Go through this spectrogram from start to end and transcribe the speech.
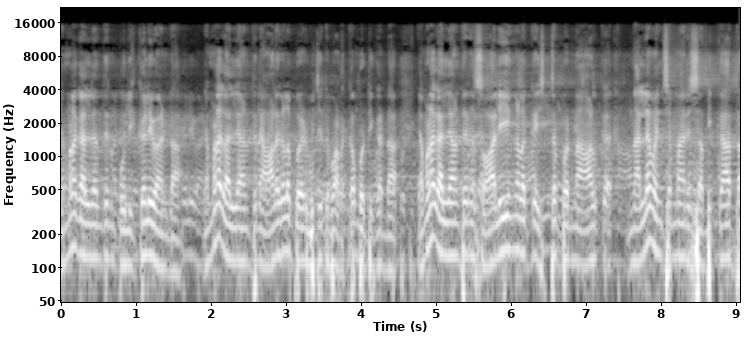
നമ്മളെ കല്യാണത്തിന് പുലിക്കളി വേണ്ട. നമ്മളെ കല്യാണത്തിന് ആളുകളെ പേടിപ്പിച്ചിട്ട് പടക്കം പൊട്ടിക്കണ്ട. നമ്മളെ കല്യാണത്തിന് സ്വാലീയങ്ങളൊക്കെ ഇഷ്ടപ്പെടുന്ന ആൾക്ക് നല്ല മനുഷ്യന്മാരെ ശപിക്കാത്ത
